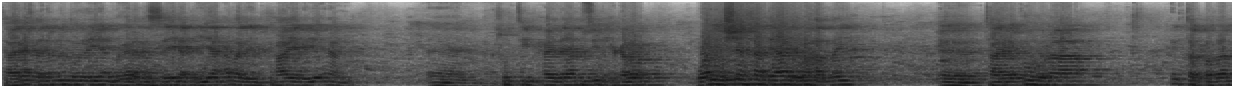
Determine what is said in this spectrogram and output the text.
taariikhdana ma doonayaan magaalada sayra iyo adal empire iyo inaan runtii maxay dhahaan u sii dhex waayo sheekha dee aad uga hadlay taariikhuhuna inta badan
